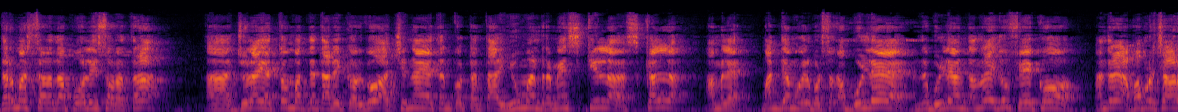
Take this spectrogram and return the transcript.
ಧರ್ಮಸ್ಥಳದ ಪೊಲೀಸರ ಹತ್ರ ಜುಲೈ ಹತ್ತೊಂಬತ್ತನೇ ತಾರೀಕವರೆಗೂ ಆ ಚಿನ್ನಾಯ ತಂದುಕೊಟ್ಟಂಥ ಹ್ಯೂಮನ್ ರಿಮೈನ್ ಸ್ಕಿಲ್ ಸ್ಕಲ್ ಆಮೇಲೆ ಮಾಧ್ಯಮಗಳು ಬಡಿಸೋರು ಬುಳ್ಳೆ, ಅಂದ್ರೆ ಬುಳ್ಳೆ ಅಂತಂದ್ರೆ ಇದು ಫೇಕು ಅಂದ್ರೆ ಅಪಪ್ರಚಾರ.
